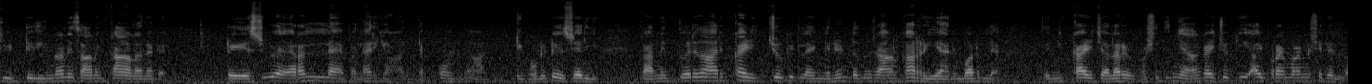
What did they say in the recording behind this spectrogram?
കിട്ടില്ലെന്നാണ് ഈ സാധനം കാണാനൊക്കെ. ടേസ്റ്റ് വേറെ ലെവലായിരിക്കും അതിന്റെ പൊന്ന അടിപൊളി ടേസ്റ്റ് ആയിരിക്കും. കാരണം ഇതുവരെ ആരും കഴിച്ചു നോക്കിയിട്ടില്ല. എങ്ങനെയുണ്ടെന്ന് ഒരാൾക്ക് അറിയാനും പാടില്ല. ഇത് ഇനി കഴിച്ചാലേ അറിയുള്ളൂ. പക്ഷെ ഇത് ഞാൻ കഴിച്ചു നോക്കി അഭിപ്രായം പറയുന്നത് ശരിയല്ല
